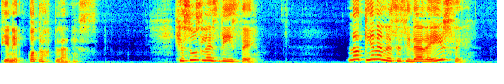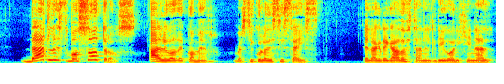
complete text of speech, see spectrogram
tiene otros planes. Jesús les dice, no tienen necesidad de irse, dadles vosotros algo de comer. Versículo 16. El agregado está en el griego original.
